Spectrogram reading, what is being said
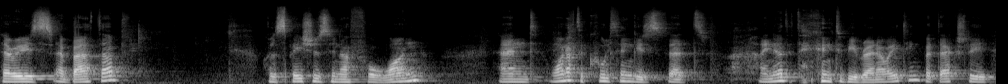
There is a bathtub, well spacious enough for one. And one of the cool things is that I know that they're going to be renovating, but actually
